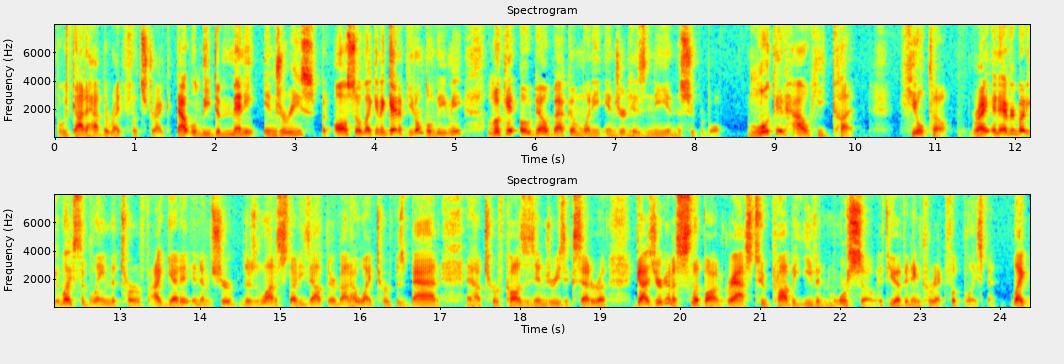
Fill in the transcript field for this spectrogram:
but we've got to have the right foot strike. That will lead to many injuries, but also, like, and again, if you don't believe me, look at Odell Beckham when he injured his knee in the Super Bowl. Look at how he cut heel toe right? And everybody likes to blame the turf. I get it, and I'm sure there's a lot of studies out there about how why turf is bad and how turf causes injuries, etc. Guys, you're going to slip on grass too, probably even more so if you have an incorrect foot placement. Like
